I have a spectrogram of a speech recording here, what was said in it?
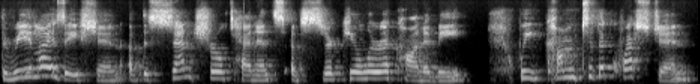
The realization of the central tenets of circular economy, we come to the question,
